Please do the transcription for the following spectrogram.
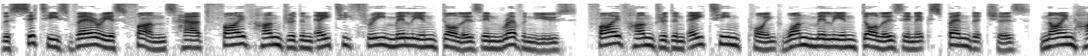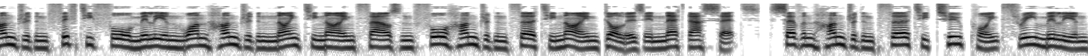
the city's various funds had $583 million in revenues, $518.1 million in expenditures, 954 $4,199,439 in net assets, $732.3 million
